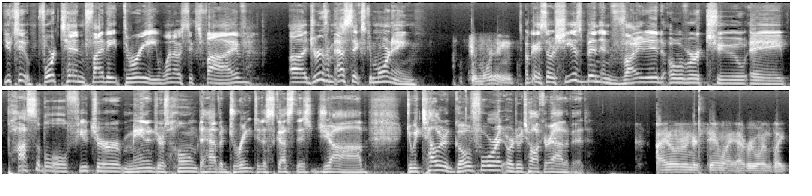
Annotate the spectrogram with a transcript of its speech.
You too. 410 583 1065. Uh, Drew from Essex, good morning. Good morning. Okay, so she has been invited over to a possible future manager's home to have a drink to discuss this job. Do we tell her to go for it or do we talk her out of it? I don't understand why everyone's like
